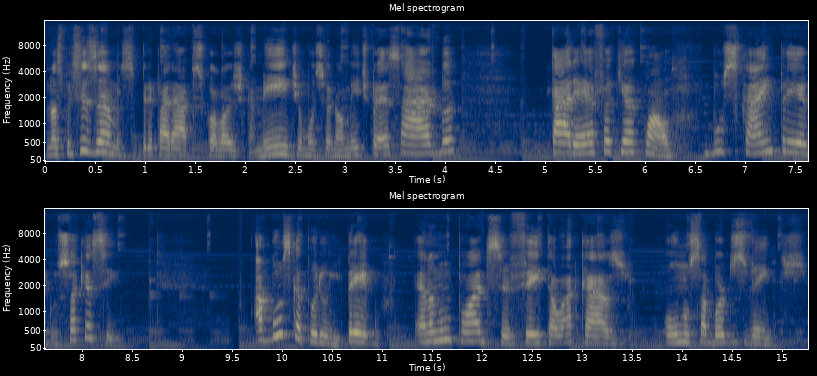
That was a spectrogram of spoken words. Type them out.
Nós precisamos preparar psicologicamente, emocionalmente para essa árdua tarefa que é a qual? Buscar emprego. Só que assim, a busca por um emprego, ela não pode ser feita ao acaso ou no sabor dos ventos.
